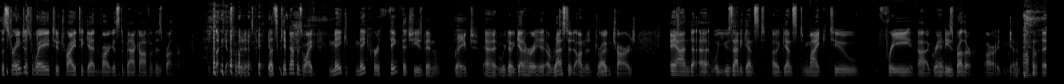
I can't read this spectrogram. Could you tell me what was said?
the strangest way to try to get Vargas to back off of his brother. Like, guess what it is? Let's kidnap his wife, make make her think that she's been raped. Uh, we're going to get her arrested on a drug charge, and uh, we'll use that against against Mike to free uh, Grandi's brother or get him off of the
